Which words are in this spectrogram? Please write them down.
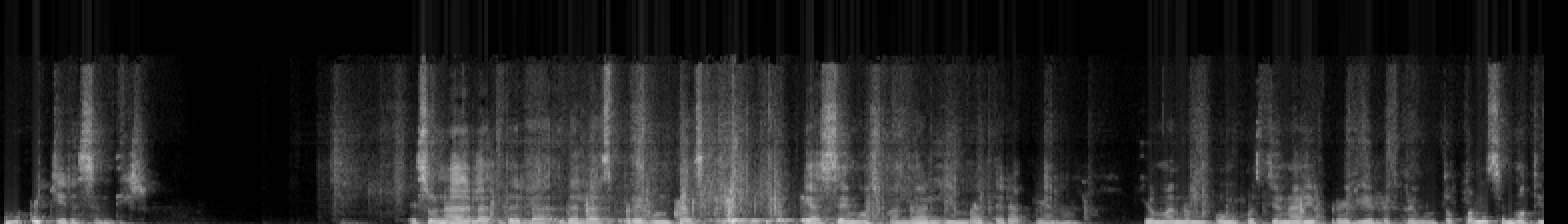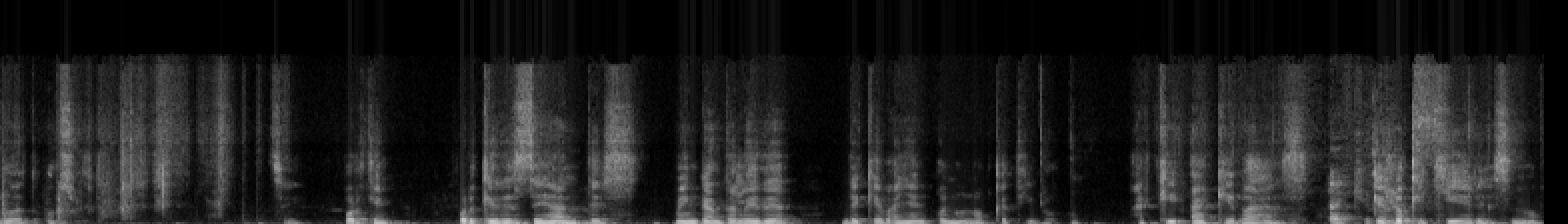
¿Cómo te quieres sentir? Es una de, de, las preguntas que, hacemos cuando alguien va a terapia, ¿no? Yo mando un, cuestionario previo y le pregunto, ¿cuál es el motivo de tu consulta? ¿Sí? ¿Por qué? Porque desde antes me encanta la idea de que vayan con un objetivo. ¿A qué, vas? ¿Qué, es lo que quieres, no?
